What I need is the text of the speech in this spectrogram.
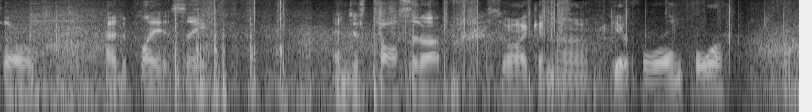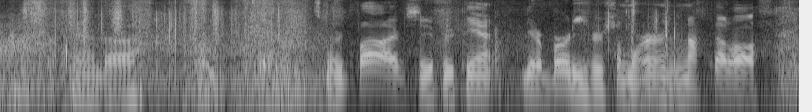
so had to play it safe and just toss it up so I can uh, get a four on four. And uh, smooth five, see if we can't get a birdie here somewhere and knock that off.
